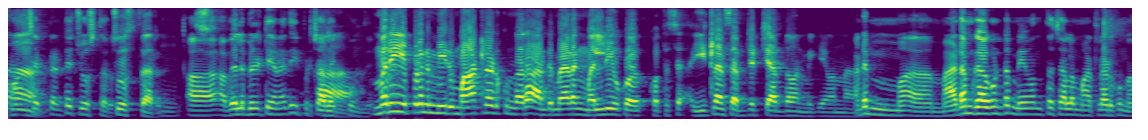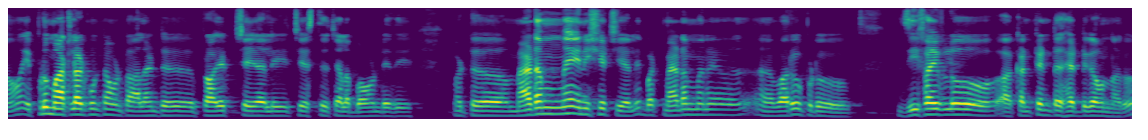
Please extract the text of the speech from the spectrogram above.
కాన్సెప్ట్ అంటే చూస్తారు. చూస్తారు. అవైలబిలిటీ అనేది ఇప్పుడు చాలా ఎక్కువ ఉంది. మరి ఎప్పుడైనా మీరు మాట్లాడుకున్నారా? అంటే మేడం మళ్ళీ ఒక కొత్త ఇట్లాంటి సబ్జెక్ట్ చేద్దాం అని మీకు ఏమన్నా అంటే మేడం కాకుండా మేమంతా చాలా మాట్లాడుకున్నాం. ఎప్పుడు మాట్లాడుకుంటా ఉంటాం. అలాంటి ప్రాజెక్ట్ చేయాలి చేస్తే చాలా బాగుండేది. బట్ మేడమే ఇనిషియేట్ చేయాలి. బట్ మేడం అనే వారు ఇప్పుడు జీ ఫైవ్లో కంటెంట్ హెడ్గా ఉన్నారు.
